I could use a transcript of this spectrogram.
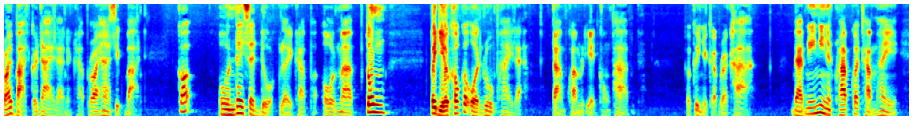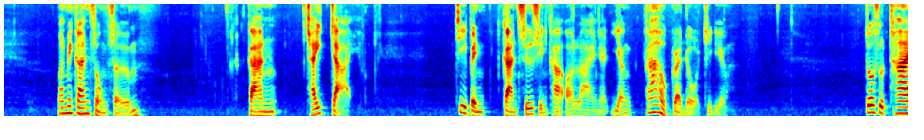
ร้อยบาทก็ได้แล้วนะครับร้อยห้าสิบบาท ก็โอนได้สะดวกเลยครับ โอนมาตุ้งไปเดี๋ยวเขาก็โอนรูปให้แหละตามความละเอียดของภาพ ก็ขึ้นอยู่กับราคา แบบนี้นี่นะครับก็ทำให้มันเป็นการส่งเสริม การใช้จ่าย ที่เป็นการซื้อสินค้าออนไลน์เนี่ยยังก้าวกระโดดทีเดียว ตัวสุดท้าย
